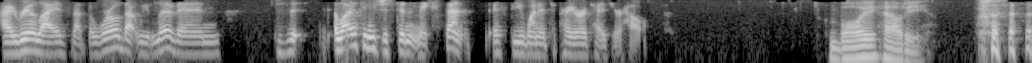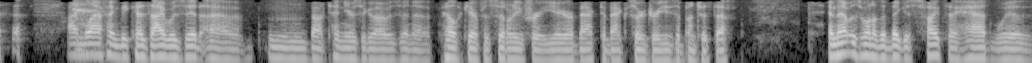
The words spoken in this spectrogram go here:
I realized that the world that we live in a lot of things just didn't make sense if you wanted to prioritize your health. Boy, howdy. I'm laughing because I was in a, mm, about 10 years ago, I was in a healthcare facility for a year, back-to-back surgeries, a bunch of stuff. And that was one of the biggest fights I had with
